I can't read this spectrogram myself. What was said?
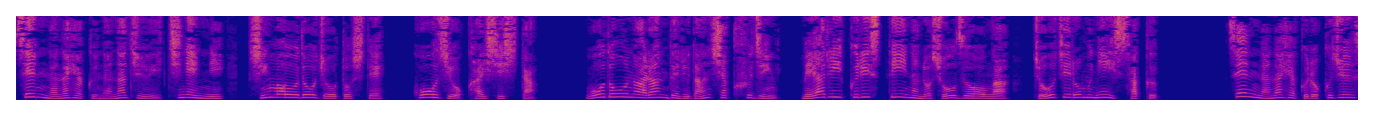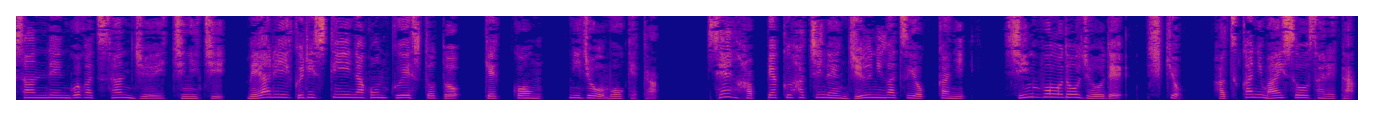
1771年に新王道場として工事を開始した。王道のアランデル男爵夫人、メアリー・クリスティーナの肖像がジョージ・ロムニー作。1763年5月31日、メアリー・クリスティーナ・コンクエストと結婚、二条を設けた。1808年12月4日に、新王道場で死去、20日に埋葬された。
